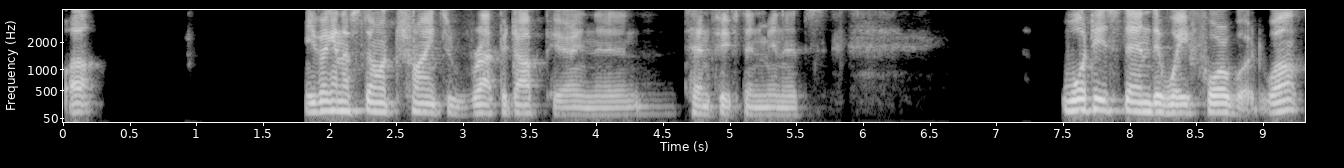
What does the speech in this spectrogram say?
Well, if going to start trying to wrap it up here in uh, 10, 15 minutes, what is then the way forward? Well,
